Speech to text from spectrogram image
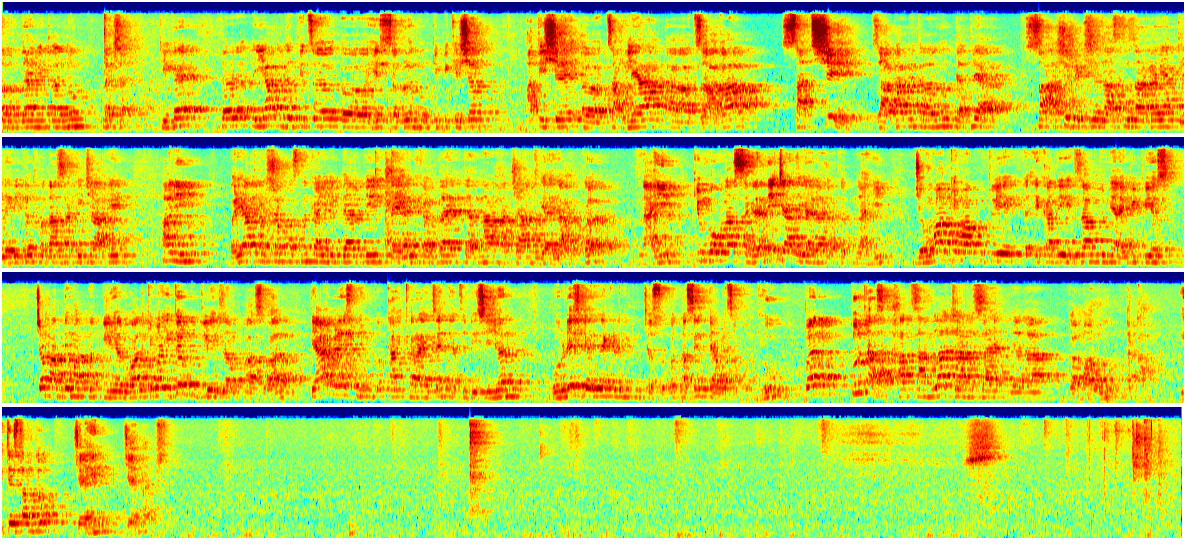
महत्त्वाचा मुद्दा आहे मित्रांनो लक्षात ठेवा. ठीक आहे? तर या पद्धतीचं हे सगळं नोटिफिकेशन अतिशय चांगल्या जागा सातशे जागा मित्रांनो त्यातल्या सहाशे पेक्षा जास्त जागा या क्लेरिकल पदासाठीच्या आहेत आणि बऱ्याच वर्षापासून काही विद्यार्थी तयारी करतायत त्यांना हा चान्स घ्यायला हरकत नाही. किंबहुना सगळ्यांनी चान्स घ्यायला हरकत नाही. जेव्हा किंवा कुठली एक एखादी एक्झाम तुम्ही आय बी पी एस च्या माध्यमातून क्लिअर व्हाल किंवा इतर कुठली एक्झाम पास व्हाल त्यावेळेस नेमकं काय करायचं आहे त्याचं डिसिजन बोर्डेज करिअर अकॅडमी तुमच्यासोबत असेल त्यावेळेस आपण घेऊ. पण तुर्तास हा चांगला चान्स आहे याला गमावू नका. इथेच थांबतो. जय हिंद जय महाराष्ट्र.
